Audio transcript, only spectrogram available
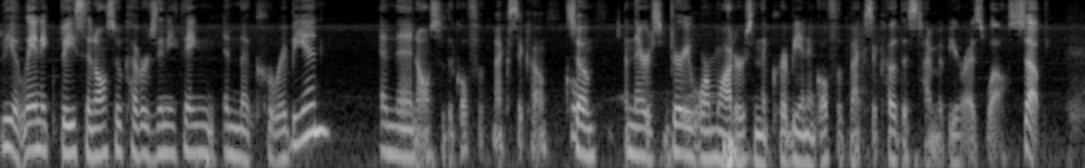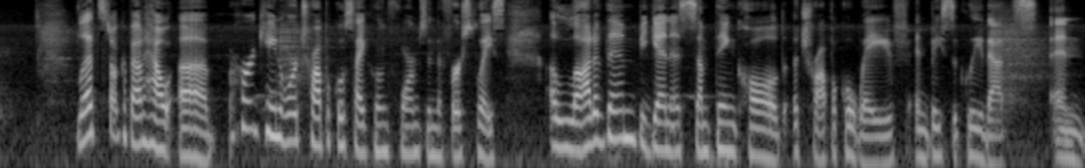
the Atlantic basin also covers anything in the Caribbean and then also the Gulf of Mexico. Cool. So, and there's very warm waters in the Caribbean and Gulf of Mexico this time of year as well. So, let's talk about how a hurricane or tropical cyclone forms in the first place. A lot of them begin as something called a tropical wave, and basically that's an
